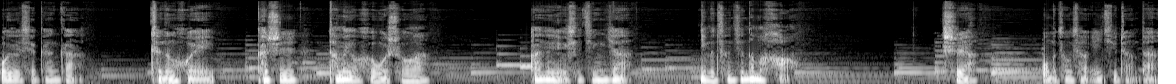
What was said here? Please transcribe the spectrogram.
我有些尴尬，只能回。可是他没有和我说啊。阿月有些惊讶：“你们曾经那么好？”是啊，我们从小一起长大，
